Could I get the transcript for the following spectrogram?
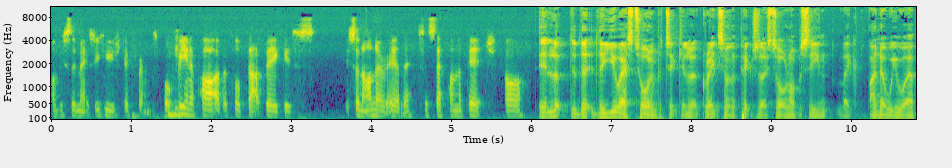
obviously makes a huge difference. But mm-hmm. being a part of a club that big is it's an honour really to step on the pitch Or It looked the the US tour in particular looked great. Some of the pictures I saw, and obviously, like I know we were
